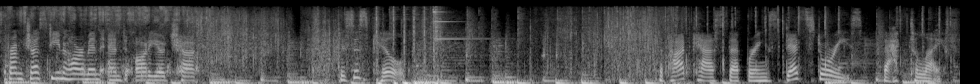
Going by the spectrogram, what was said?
From Justine Harman and Audiochuck, this is Killed. The podcast that brings dead stories back to life.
